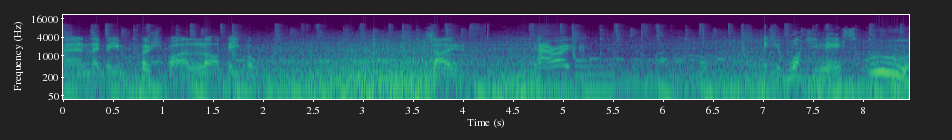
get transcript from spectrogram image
and they're being pushed by a lot of people. So, Power Oak, if you're watching this, ooh,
